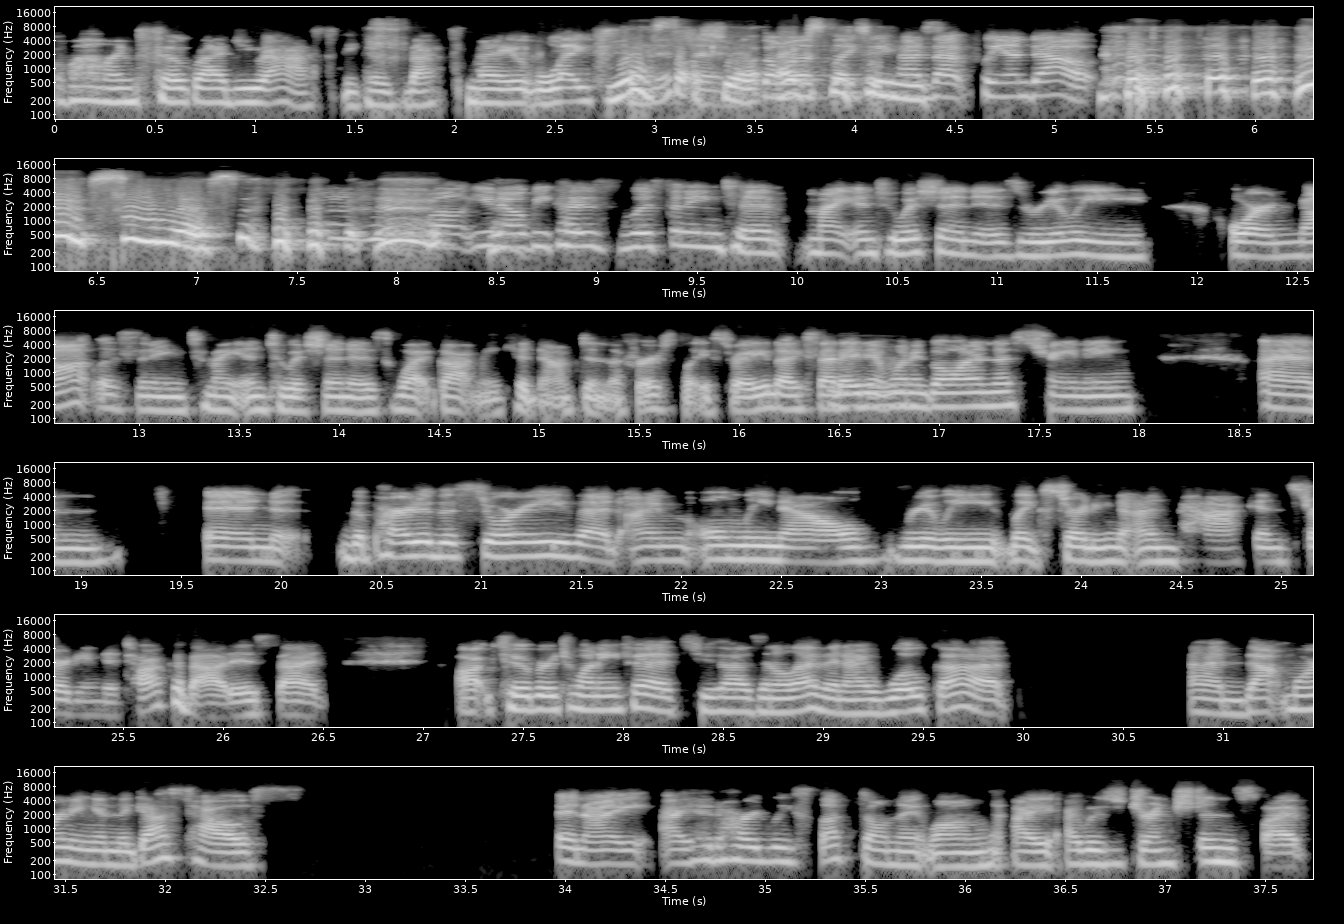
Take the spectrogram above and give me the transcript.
well, I'm so glad you asked because that's my life yes, mission. That's your it's almost expertise. like we had that planned out. Seamless. well, you know, because listening to my intuition is really or not listening to my intuition is what got me kidnapped in the first place, right? I said mm-hmm. I didn't want to go on this training. Um, and the part of the story that I'm only now really like starting to unpack and starting to talk about is that October 25th, 2011, I woke up um, that morning in the guest house and I, I had hardly slept all night long. I, I was drenched in sweat.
